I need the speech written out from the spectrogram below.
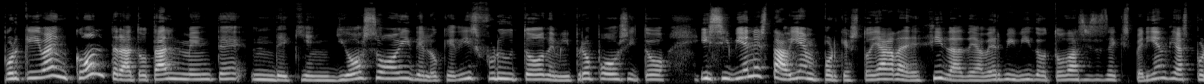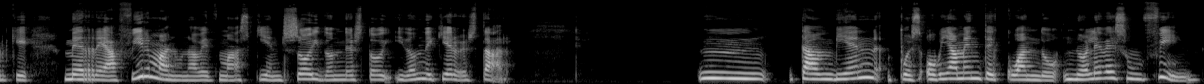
porque iba en contra totalmente de quien yo soy, de lo que disfruto, de mi propósito, y si bien está bien porque estoy agradecida de haber vivido todas esas experiencias porque me reafirman una vez más quién soy, dónde estoy y dónde quiero estar, mm, también, pues obviamente cuando no le ves un fin,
